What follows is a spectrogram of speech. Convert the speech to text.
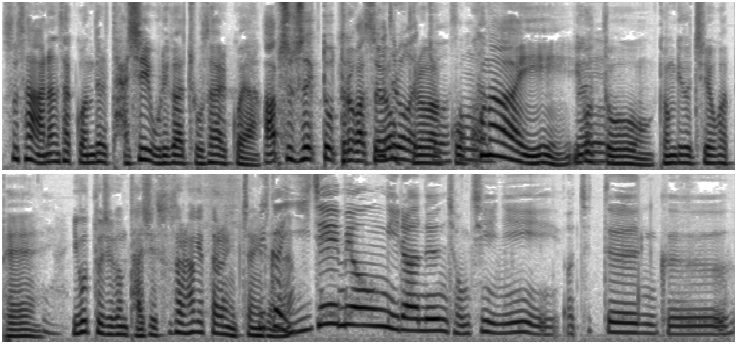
수사 안 한 사건들 다시 우리가 조사할 거야. 압수수색도 들어갔어요? 들어갔고 코나이 이것도 네. 경기도 지역화폐 네. 이것도 지금 다시 수사를 하겠다는 입장이잖아요. 그러니까 이재명이라는 정치인이 어쨌든 그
